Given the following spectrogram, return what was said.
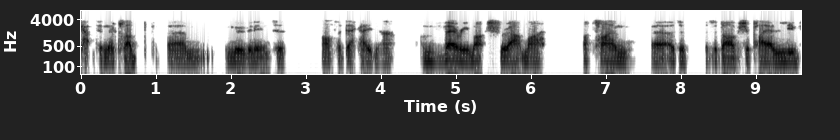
captain of the club, um, moving into half a decade now. I'm very much throughout my my time uh, as a as a Derbyshire player lived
